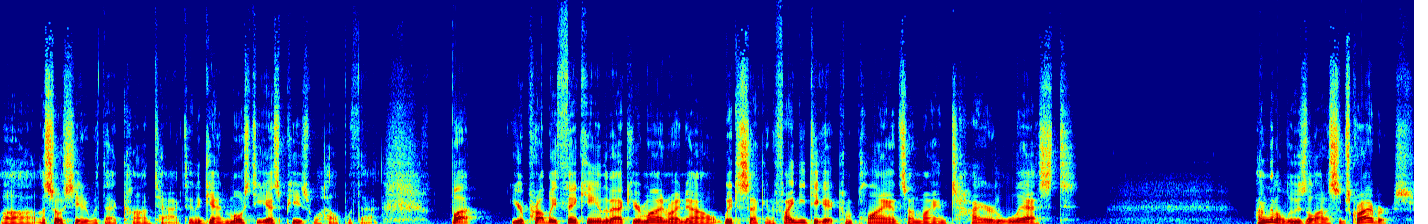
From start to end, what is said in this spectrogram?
uh, associated with that contact. And again, most ESPs will help with that. But you're probably thinking in the back of your mind right now wait a second, if I need to get compliance on my entire list, I'm going to lose a lot of subscribers,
